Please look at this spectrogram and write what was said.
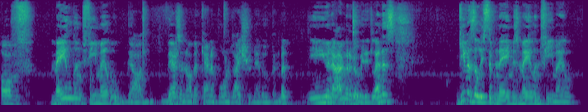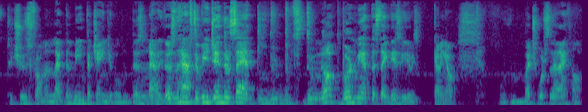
of male and female. Oh God, there's another can of worms I shouldn't have opened. But you know, I'm gonna go with it. Let us give us a list of names, male and female, to choose from and let them be interchangeable. Doesn't matter. It doesn't have to be gender set. Do not burn me at the stake. This video is coming out much worse than I thought.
